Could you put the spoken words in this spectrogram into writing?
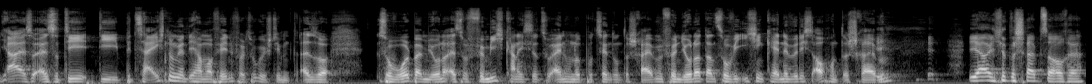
Ja, also, also die, die Bezeichnungen, die haben auf jeden Fall zugestimmt. Also sowohl beim Jonathan, also für mich kann ich es ja zu 100% unterschreiben. Für den Jonathan, so wie ich ihn kenne, würde ich es auch unterschreiben. Ja, ich unterschreibe es auch, ja.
